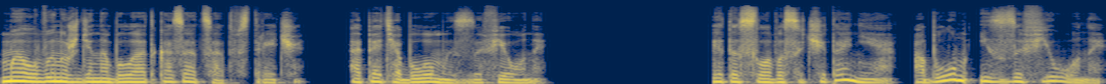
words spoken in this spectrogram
Мэл вынуждена была отказаться от встречи. Опять облом из-за Фионы. Это словосочетание «облом из-за Фионы»,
